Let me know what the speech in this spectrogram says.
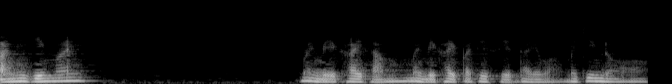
อันนี้จริงไหมไม่มีใครทำไม่มีใครปฏิเสธได้ว่า ไม่จริงดอก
